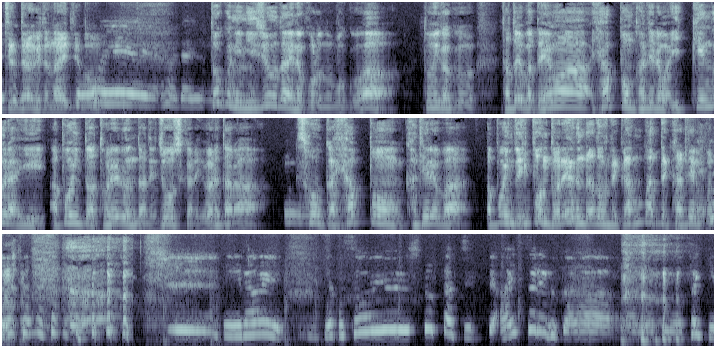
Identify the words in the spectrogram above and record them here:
て言ったわけじゃないけど特に20代の頃の僕は、とにかく、例えば電話100本かければ1件ぐらいアポイントは取れるんだって上司から言われたら、ええそうか、100本かければアポイント1本取れるんだと思って頑張ってかける子だった。偉い。やっぱそういう人たちって愛されるから、あのそのさっき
